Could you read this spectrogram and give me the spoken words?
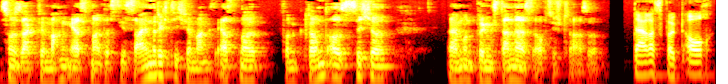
dass man sagt, wir machen erstmal das Design richtig, wir machen es erstmal von Grund aus sicher ähm, und bringen es dann erst auf die Straße. Daraus folgt auch,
